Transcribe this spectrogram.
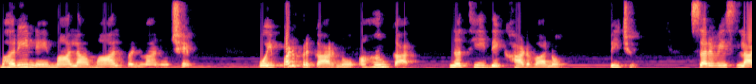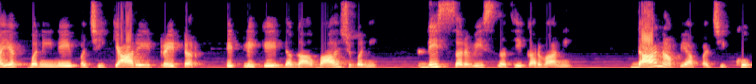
ભરીને માલામાલ બનવાનું છે. કોઈ પણ પ્રકારનો અહંકાર નથી દેખાડવાનો. બીજું સર્વિસ લાયક બનીને પછી ક્યારેય ટ્રેટર એટલે કે દગાબાજ બની. ડિસસર્વિસ નથી કરવાની. દાન આપ્યા પછી ખૂબ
